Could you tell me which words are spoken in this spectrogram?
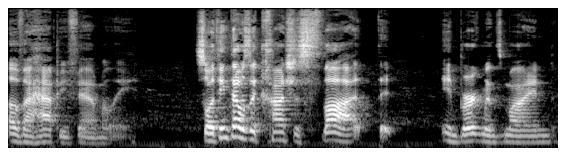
of a happy family. So I think that was a conscious thought that in Bergman's mind,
